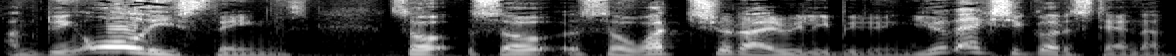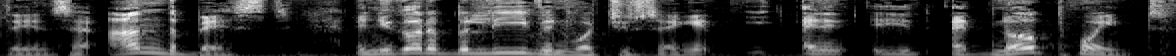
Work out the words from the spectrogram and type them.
I'm doing all these things." So, so, so, what should I really be doing? You've actually got to stand up there and say, "I'm the best," and you've got to believe in what you're saying. And, and it, it, at no point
